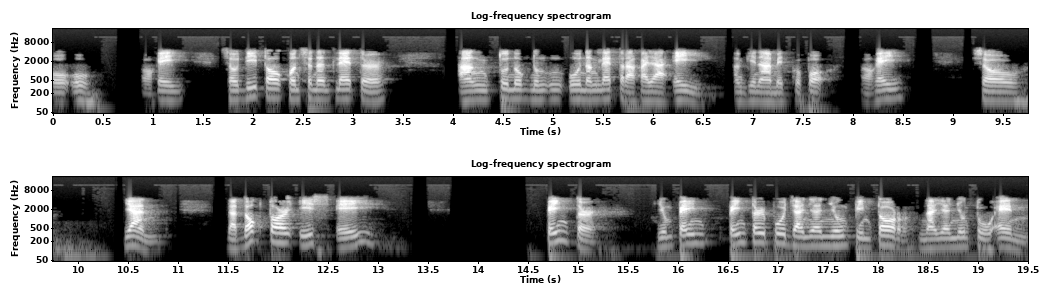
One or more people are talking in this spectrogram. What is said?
O, U. Okay? So dito, consonant letter, ang tunog ng unang letra, kaya A ang ginamit ko po. Okay? So, yan. The doctor is a painter. Yung paint, painter po dyan, yan yung pintor, na yan yung 2N.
